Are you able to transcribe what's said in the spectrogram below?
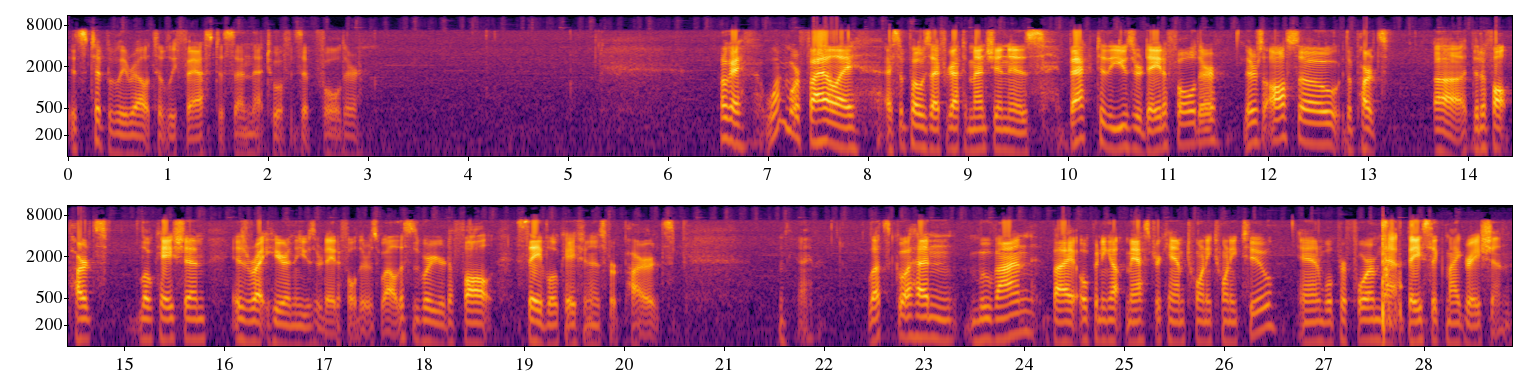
it's typically relatively fast to send that to a zip folder. Okay, one more file I, I suppose I forgot to mention is back to the user data folder. There's also the parts, uh, the default parts location is right here in the user data folder as well. This is where your default save location is for parts. Okay. Let's go ahead and move on by opening up Mastercam 2022 and we'll perform that basic migration.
